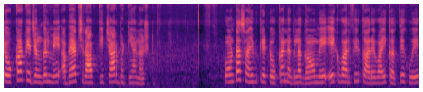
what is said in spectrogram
टोका के जंगल में अवैध शराब की चार भट्टियाँ नष्ट। पोंटा साहिब के टोका नगला गाँव में एक बार फिर कार्रवाई करते हुए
